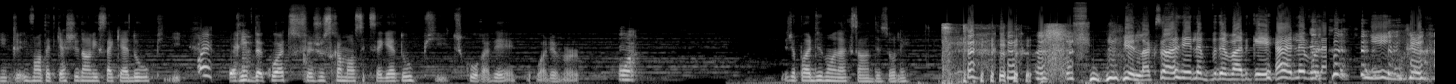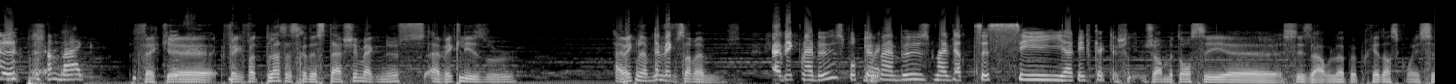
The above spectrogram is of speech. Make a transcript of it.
Ils vont être cachés dans les sacs à dos, puis Ouais. il arrive de quoi, tu fais juste ramasser le sac à dos, puis tu cours avec, ou whatever. Ouais. J'ai pas dit mon accent, désolé. L'accent, il est débarqué. Come back. Fait que, euh, fait que votre plan, ça serait de stacher Magnus avec les œufs. Avec ma buse Avec- ou sans ma buse? Avec ma buse pour que Ouais. ma buse m'avertisse s'il arrive quelque chose. Ok, Genre, mettons ces, euh, ces arbres-là à peu près dans ce coin-ci,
